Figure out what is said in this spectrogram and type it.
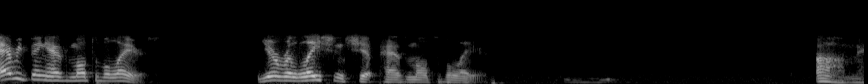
Everything has multiple layers. Your relationship has multiple layers. Oh man.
